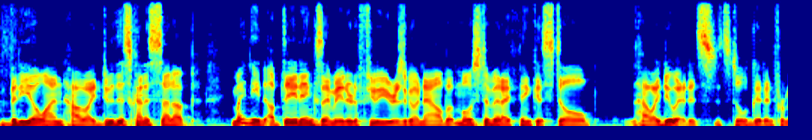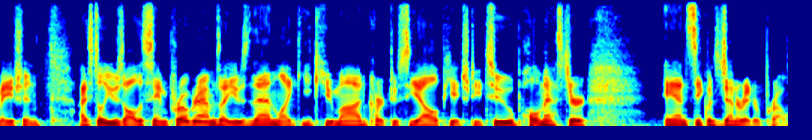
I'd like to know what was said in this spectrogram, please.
video on how I do this kind of setup. It might need updating because I made it a few years ago now, but most of it I think is still how I do it. It's, it's still good information. I still use all the same programs I used then, like EQ Mod, Cartes du Ciel, PHD2, Polemaster, and Sequence Generator Pro.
